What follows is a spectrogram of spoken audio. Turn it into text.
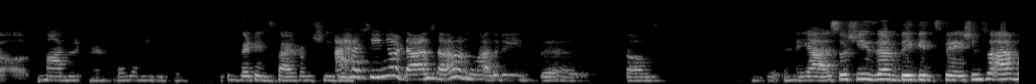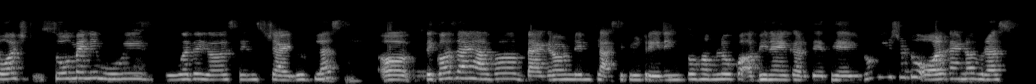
uh, Madhuri and so many people get inspired from she. I have seen your dance huh, on Madhuri's uh, songs. Yeah so she's a big inspiration. So i've watched so many movies over the years since childhood. Plus uh, because i have a background in classical training so hum log ko abhinay karte the you know we used to do all kind of rust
